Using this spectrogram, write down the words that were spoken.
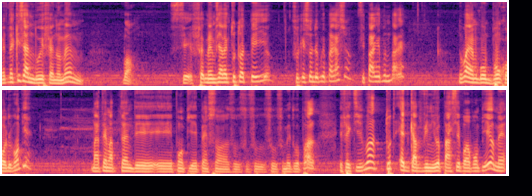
Maintenant, qui ça nous doit faire nous-mêmes? Bon, c'est même avec tout autre pays. yo. C'est une question de préparation. C'est pareil pour nous pareil. Nous avons un bon corps de pompiers. Matin, matin, des eh, pompiers pinçons sous, sous, métropole. Effectivement, toute aide qui vient passer par pompiers, mais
